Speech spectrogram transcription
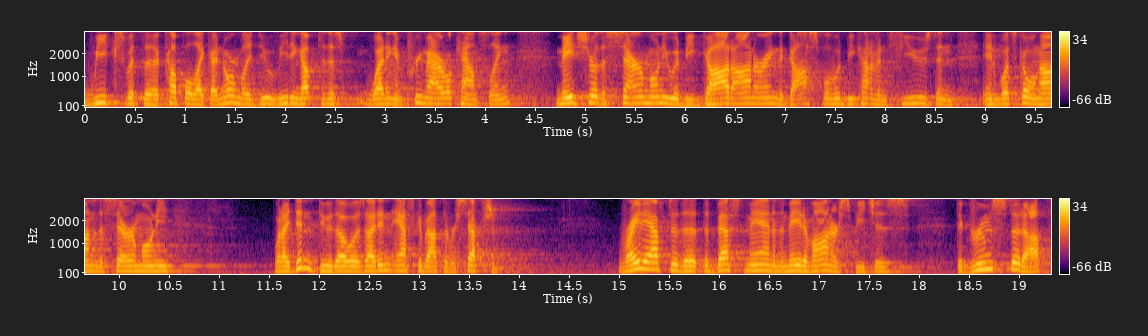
weeks with the couple like I normally do leading up to this wedding in premarital counseling. Made sure the ceremony would be God honoring, the gospel would be kind of infused in, in what's going on in the ceremony. What I didn't do, though, is I didn't ask about the reception. Right after the, the best man and the maid of honor speeches, the groom stood up.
